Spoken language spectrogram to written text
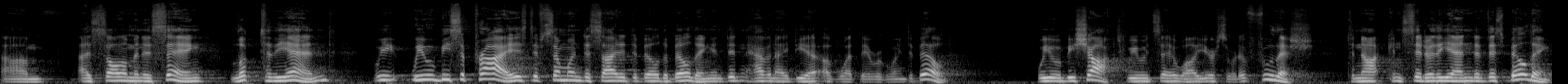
um, as Solomon is saying, look to the end we, we would be surprised if someone decided to build a building and didn't have an idea of what they were going to build. We would be shocked. We would say, well, you're sort of foolish to not consider the end of this building.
